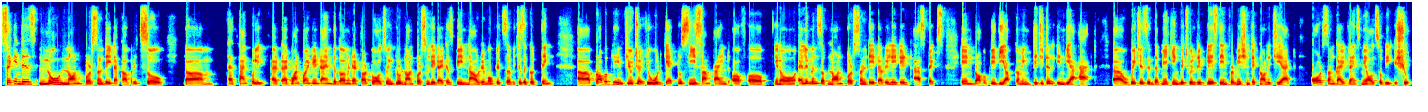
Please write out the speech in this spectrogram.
Second is no non-personal data coverage. So um, uh, thankfully, at, at one point in time, the government had thought to also include non-personal data. It has been now removed, it's a, which is a good thing. Uh, probably in future, you would get to see some kind of, uh, you know, elements of non-personal data related aspects in probably the upcoming Digital India Act, uh, which is in the making, which will replace the Information Technology Act, or some guidelines may also be issued.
